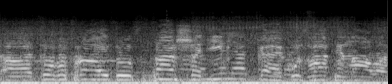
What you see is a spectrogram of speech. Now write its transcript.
а, цього прайду, старша дівчинка, яку звати Нала.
